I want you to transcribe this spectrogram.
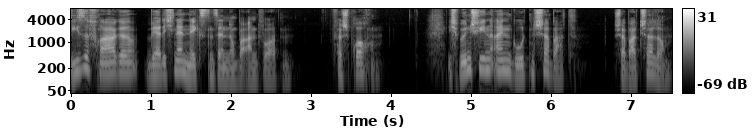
Diese Frage werde ich in der nächsten Sendung beantworten. Versprochen. Ich wünsche Ihnen einen guten Schabbat. Shabbat Shalom.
